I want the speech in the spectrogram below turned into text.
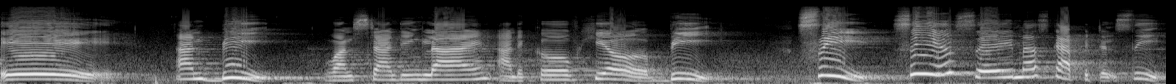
A. And B. One standing line and a curve here. B. C. C is same as capital C.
